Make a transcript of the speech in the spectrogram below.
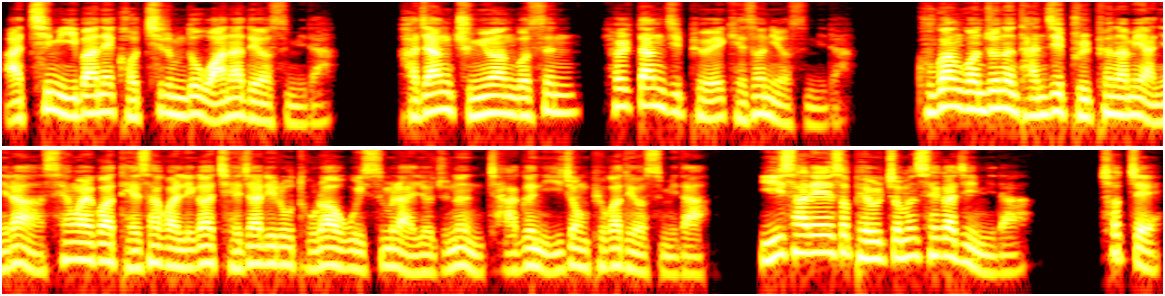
아침 입안의 거칠음도 완화되었습니다. 가장 중요한 것은 혈당 지표의 개선이었습니다. 구강 건조는 단지 불편함이 아니라 생활과 대사 관리가 제자리로 돌아오고 있음을 알려주는 작은 이정표가 되었습니다. 이 사례에서 배울 점은 세 가지입니다. 첫째,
